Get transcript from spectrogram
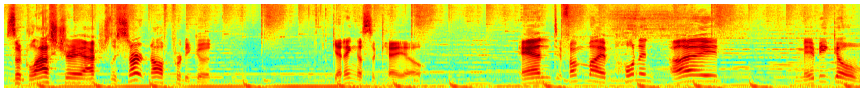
So Glastrier actually starting off pretty good. Getting us a KO. And if I'm my opponent, I maybe go...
